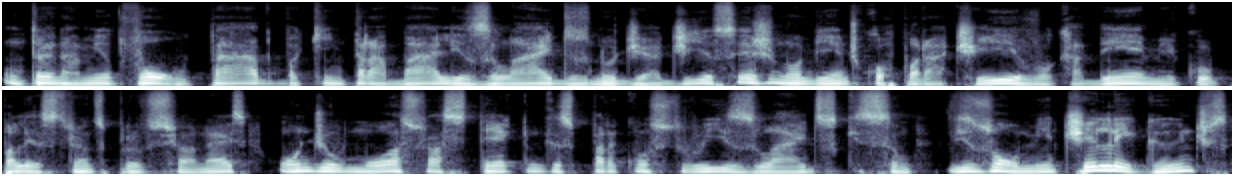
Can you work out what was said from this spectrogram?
um treinamento voltado para quem trabalha slides no dia a dia, seja no ambiente corporativo, acadêmico, palestrantes profissionais, onde eu mostro as técnicas para construir slides que são visualmente elegantes,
